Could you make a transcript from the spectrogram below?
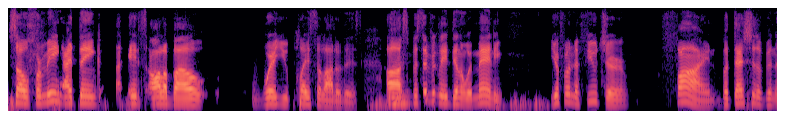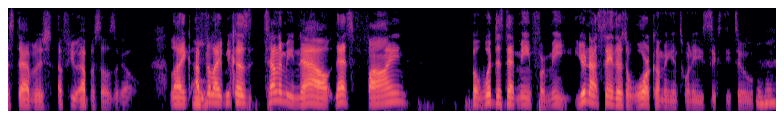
So for me, I think uh, it's all about where you place a lot of this. Uh, Mhm. specifically dealing with Manny. You're from the future, fine, but that should have been established a few episodes ago. Like I Mm. feel like because telling me now that's fine, but what does that mean for me? You're not saying there's a war coming in 2062. Mhm.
